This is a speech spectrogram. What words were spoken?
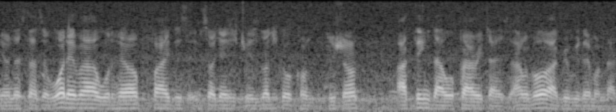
You understand? So whatever would help fight this insurgency to its logical conclusion are things that we'll prioritize. And we've all agreed with them on that.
